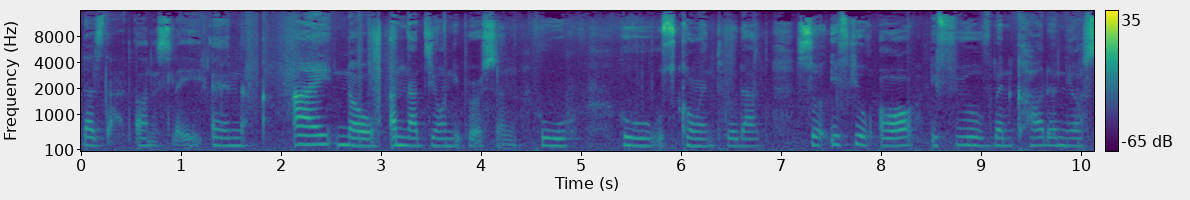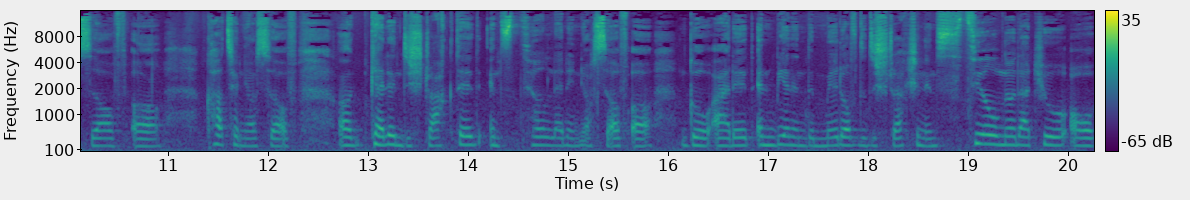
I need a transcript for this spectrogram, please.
that's that honestly, and I know I'm not the only person who who's going through that. So if you are, if you've been cutting yourself, uh, cutting yourself, uh, getting distracted and still letting yourself uh, go at it and being in the middle of the distraction and still know that you are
